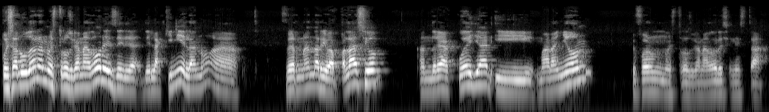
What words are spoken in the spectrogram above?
pues saludar a nuestros ganadores de, la quiniela, ¿no? A Fernanda Riva Palacio, Andrea Cuellar y Marañón. que fueron nuestros ganadores en esta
